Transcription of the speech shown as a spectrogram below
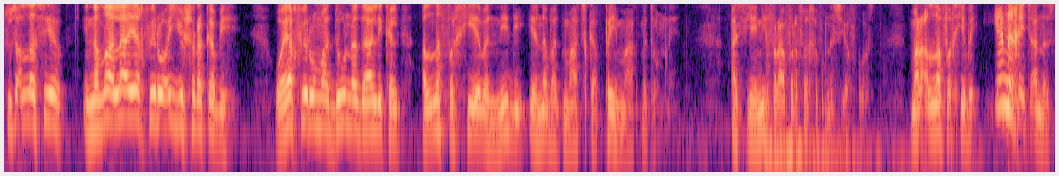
soos Allah sê, "Inna Allah la yaghfiru an yushraka bih wa yaghfiru ma duna dhalika." Allah vergewe nie die ene wat maatskappy maak met hom nie. As jy nie vra vir vergifnis nie, of course. Maar Allah vergewe enigiets anders.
